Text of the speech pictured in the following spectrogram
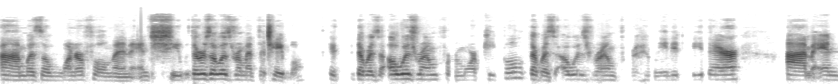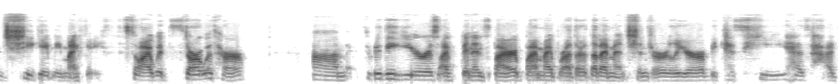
um, was a wonderful woman, and she there was always room at the table. It, there was always room for more people. There was always room for who needed to be there, um, and she gave me my faith. So I would start with her. Um, through the years, I've been inspired by my brother that I mentioned earlier because he has had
